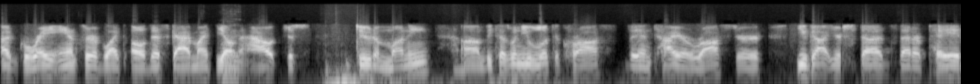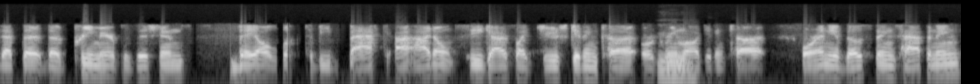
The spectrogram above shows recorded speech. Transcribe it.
a a great answer of like, oh, this guy might be on the out just due to money. Um, because when you look across the entire roster, you got your studs that are paid at the the premier positions. They all look to be back. I, I don't see guys like Juice getting cut or Greenlaw mm-hmm. getting cut or any of those things happening.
